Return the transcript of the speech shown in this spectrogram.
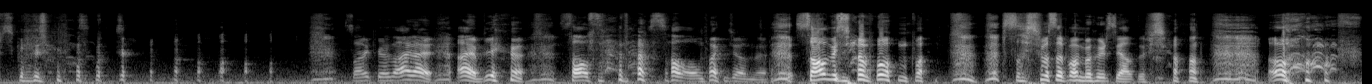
psikolojim bozulacak. Sonraki bölümde hayır hayır hayır bir sal Serdar sal olmayınca olmuyor. Salmayacağım oğlum ben. Saçma sapan bir hırs yaptım şu an. Of.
